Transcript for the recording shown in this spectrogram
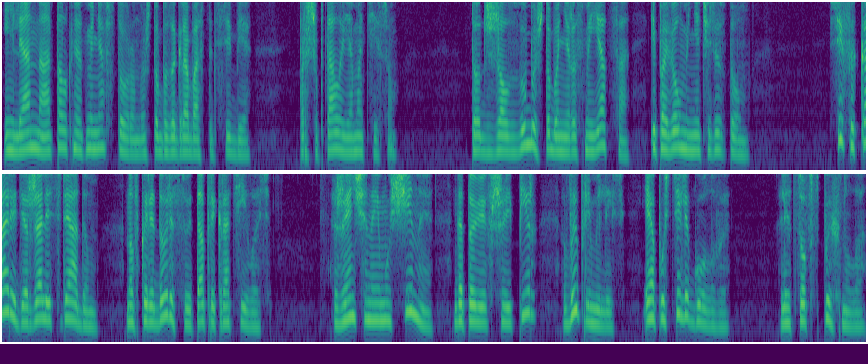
«Или она оттолкнет меня в сторону, чтобы загробастать себе», — прошептала я Матису. Тот сжал зубы, чтобы не рассмеяться, и повел меня через дом. Сиф и Кари держались рядом, но в коридоре суета прекратилась. Женщины и мужчины, готовившие пир, выпрямились и опустили головы. Лицо вспыхнуло.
